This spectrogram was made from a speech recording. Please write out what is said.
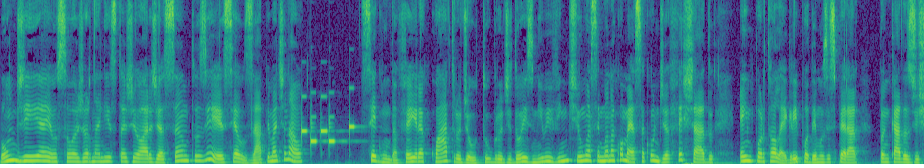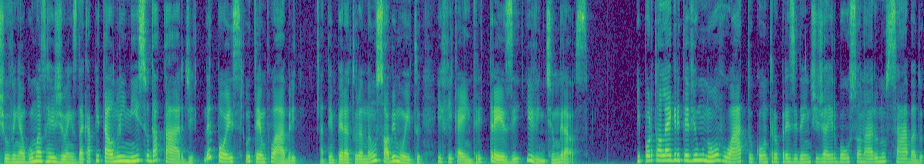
Bom dia, eu sou a jornalista Georgia Santos e esse é o Zap Matinal. Segunda-feira, 4 de outubro de 2021, a semana começa com dia fechado em Porto Alegre e podemos esperar pancadas de chuva em algumas regiões da capital no início da tarde. Depois, o tempo abre. A temperatura não sobe muito e fica entre 13 e 21 graus. E Porto Alegre teve um novo ato contra o presidente Jair Bolsonaro no sábado.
